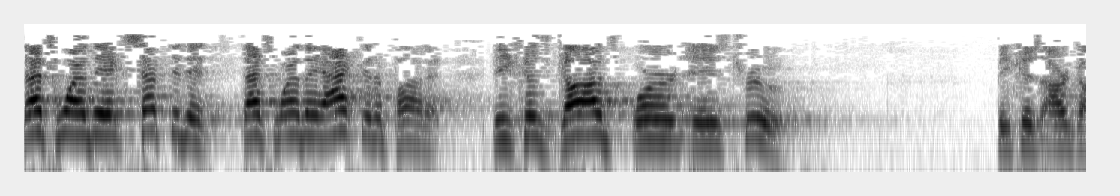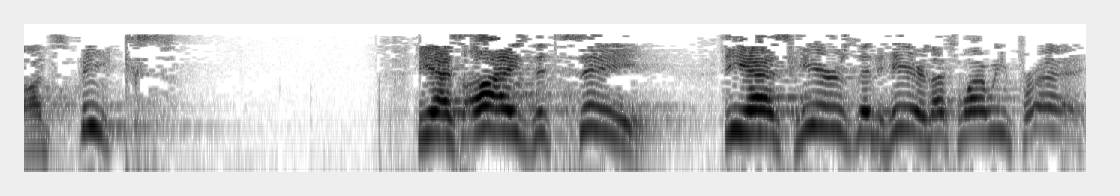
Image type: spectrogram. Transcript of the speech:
That's why they accepted it. That's why they acted upon it. Because God's word is true. Because our God speaks. He has eyes that see. He has ears that hear. That's why we pray.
